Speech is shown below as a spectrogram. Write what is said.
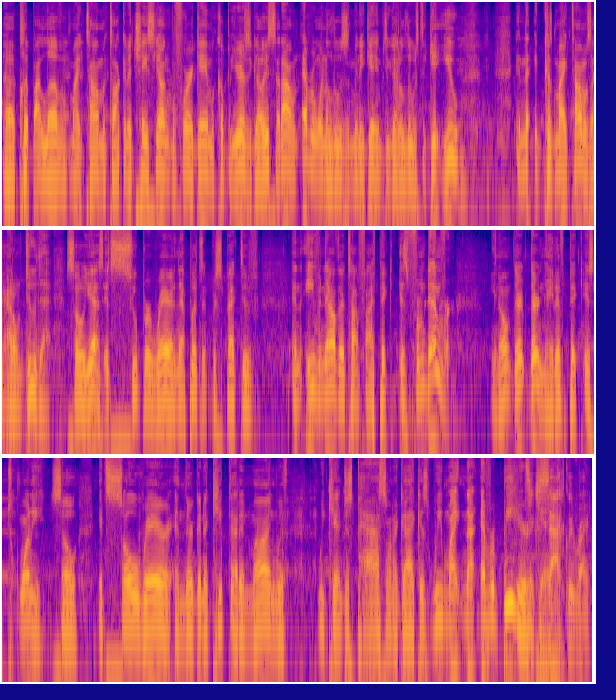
uh, clip I love of Mike Tomlin talking to Chase Young before a game a couple years ago. He said, I don't ever want to lose as many games you got to lose to get you. And because Mike Tomlin was like, I don't do that. So, yes, it's super rare. And that puts in perspective. And even now, their top five pick is from Denver. You know, their their native pick is 20, so it's so rare, and they're going to keep that in mind. With we can't just pass on a guy because we might not ever be here That's again. Exactly right.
